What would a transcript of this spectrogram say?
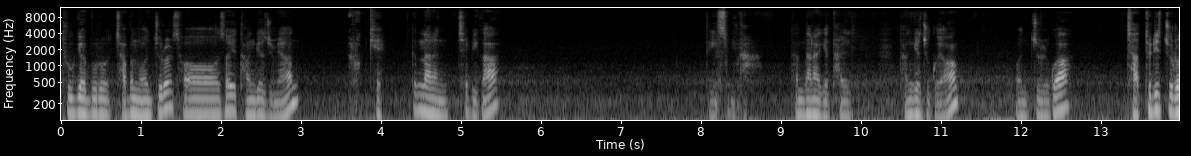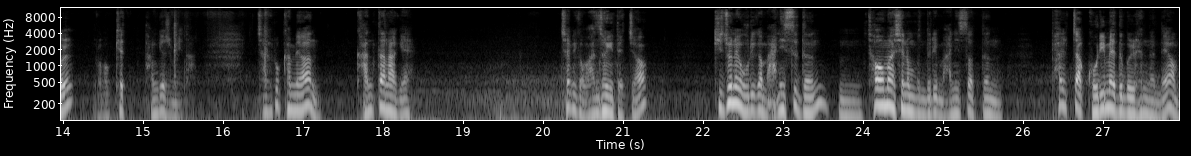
두 겹으로 잡은 원줄을 서서히 당겨주면 이렇게 끝나는 채비가 되겠습니다. 단단하게 달, 당겨주고요. 원줄과 자투리 줄을 이렇게 당겨줍니다. 자 이렇게 하면 간단하게 채비가 완성이 됐죠. 기존에 우리가 많이 쓰던 음, 처음 하시는 분들이 많이 썼던 팔자 고리 매듭을 했는데요.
